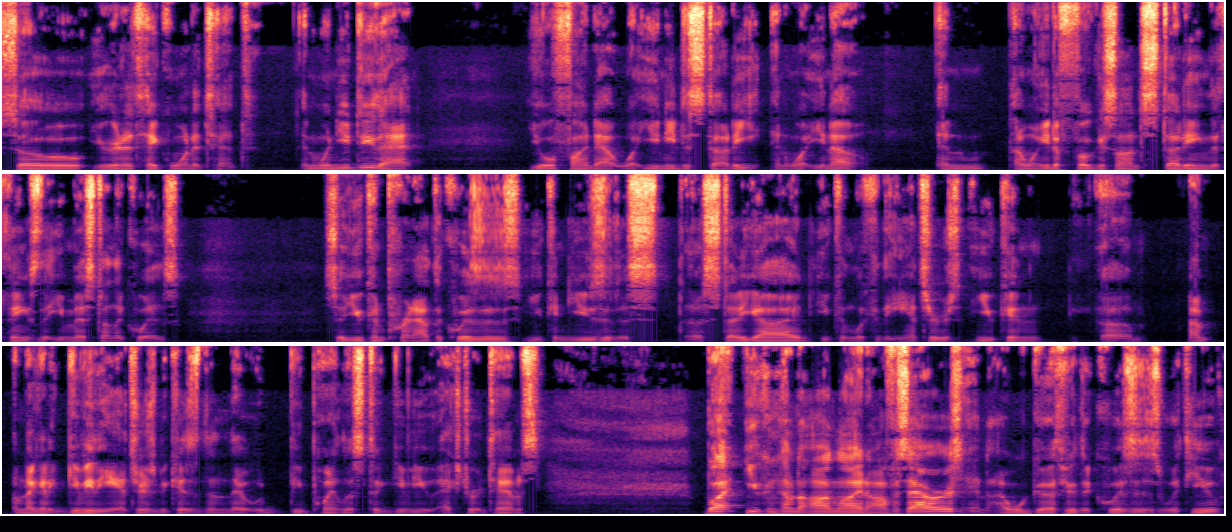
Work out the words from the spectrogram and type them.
So you're going to take one attempt. And when you do that, you'll find out what you need to study and what you know. And I want you to focus on studying the things that you missed on the quiz. So you can print out the quizzes, you can use it as a study guide, you can look at the answers, you can. Um, I'm, I'm not going to give you the answers because then that would be pointless to give you extra attempts. But you can come to online office hours and I will go through the quizzes with you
